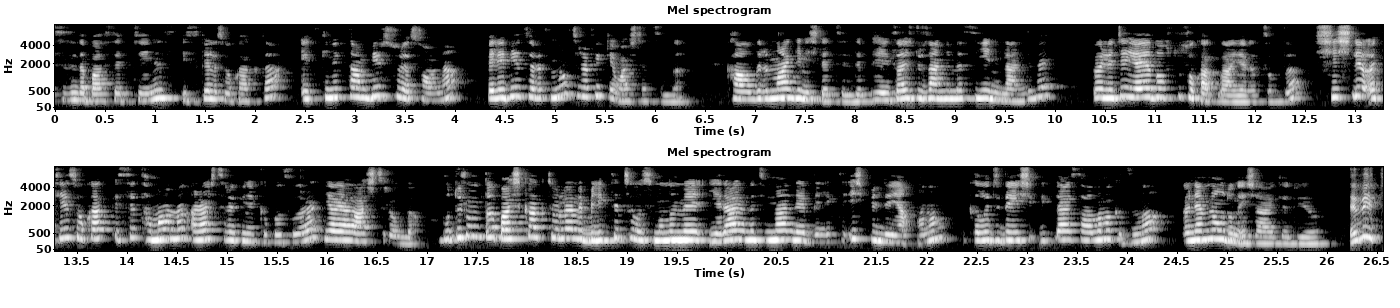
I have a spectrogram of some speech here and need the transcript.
sizin de bahsettiğiniz İskele Sokak'ta etkinlikten bir süre sonra belediye tarafından trafik yavaşlatıldı. Kaldırımlar genişletildi, peyzaj düzenlemesi yenilendi ve böylece yaya dostu sokaklar yaratıldı. Şişli Atiye Sokak ise tamamen araç trafiğine kapatılarak yayalaştırıldı. Bu durumda başka aktörlerle birlikte çalışmanın ve yerel yönetimlerle birlikte işbirliği yapmanın kalıcı değişiklikler sağlamak adına önemli olduğunu işaret ediyor. Evet,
